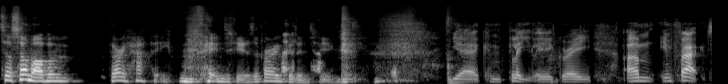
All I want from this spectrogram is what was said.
To sum up, I'm very happy with the interview. It was a very good interview. Yeah, completely agree. Um, in fact,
